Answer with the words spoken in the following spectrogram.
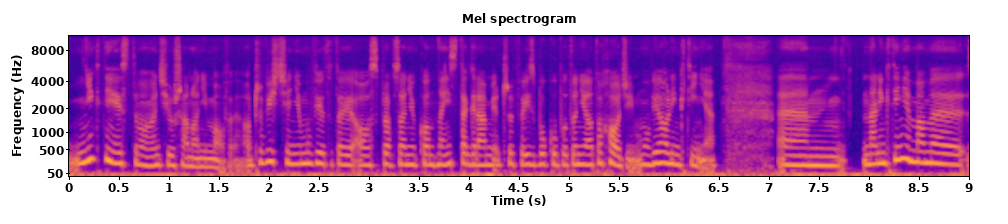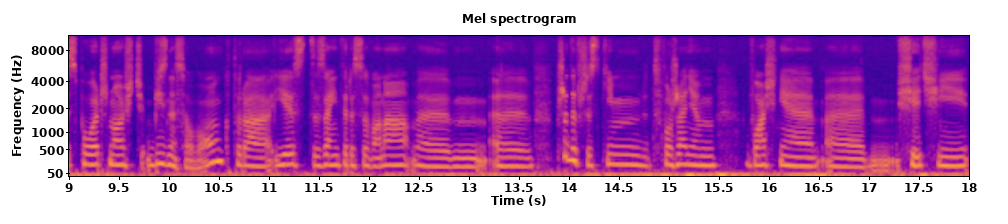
nikt nie jest w tym momencie już anonimowy. Oczywiście nie mówię tutaj o sprawdzaniu kont na Instagramie czy Facebooku, bo to nie o to chodzi. Mówię o LinkedInie. Na LinkedInie mamy społeczność biznesową, która jest zainteresowana e, przede wszystkim tworzeniem właśnie sieci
